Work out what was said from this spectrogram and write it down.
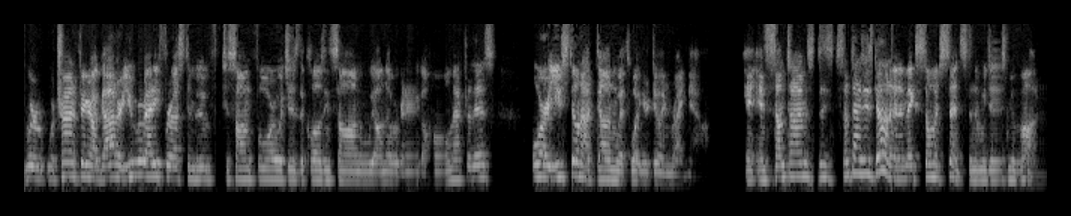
we're, we're trying to figure out god are you ready for us to move to song four which is the closing song and we all know we're going to go home after this? Or are you still not done with what you're doing right now? And, and sometimes sometimes he's done and it makes so much sense and then we just move on.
